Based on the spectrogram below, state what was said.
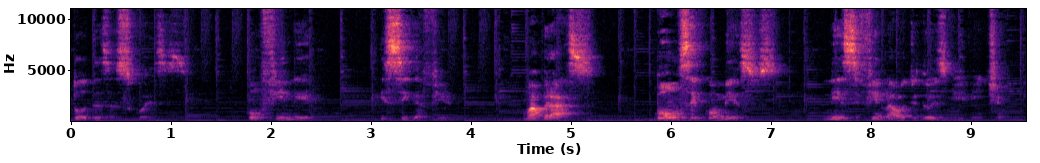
todas as coisas. Confie nele e siga firme. Um abraço, bons recomeços nesse final de 2021.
